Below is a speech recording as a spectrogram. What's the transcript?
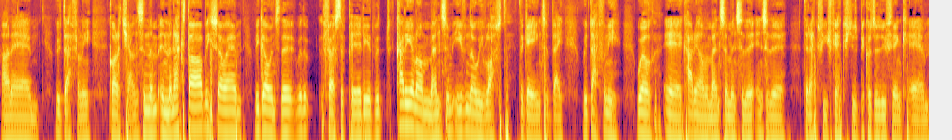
and um, we've definitely got a chance in the in the next derby. So um, we go into the the first festive period. We're carrying on momentum, even though we've lost the game today. We definitely will uh, carry on momentum into the into the, the next few fixtures because I do think um,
